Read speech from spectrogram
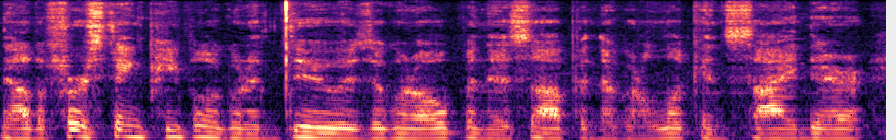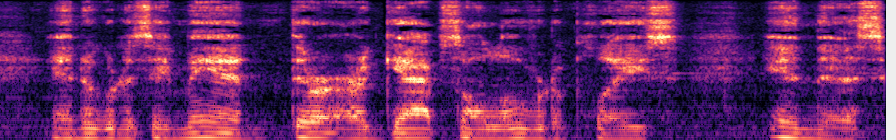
Now, the first thing people are going to do is they're going to open this up and they're going to look inside there and they're going to say, man, there are gaps all over the place in this.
